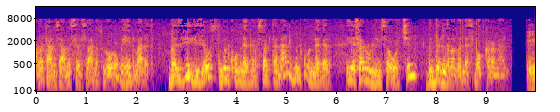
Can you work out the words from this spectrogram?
ዓመት ሀምሳ ዓመት ስልሳ ዓመት ኖሮ መሄድ ማለት ነው። በዚህ ጊዜ ውስጥ ምን ቁም ነገር ሰርተናል፣ ምን ቁም ነገር የሰሩልን ሰዎችን ብድር ለመመለስ ሞክረናል። ይሄ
